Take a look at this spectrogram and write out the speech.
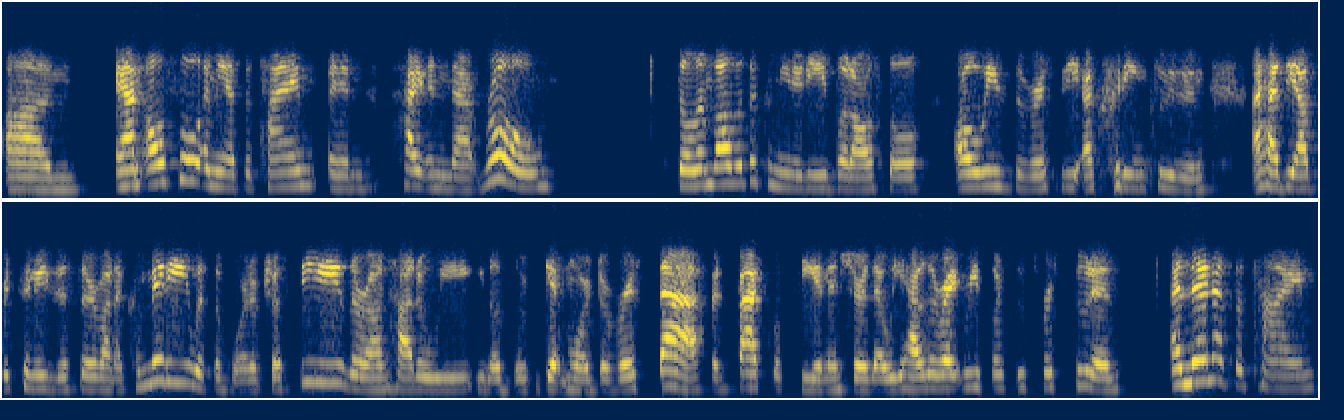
Um, and also, I mean, at the time in high in that role, still involved with the community, but also always diversity, equity, inclusion. I had the opportunity to serve on a committee with the board of trustees around how do we, you know, get more diverse staff and faculty and ensure that we have the right resources for students. And then at the time,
